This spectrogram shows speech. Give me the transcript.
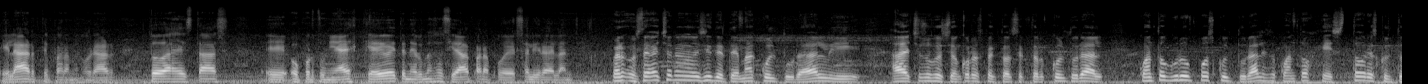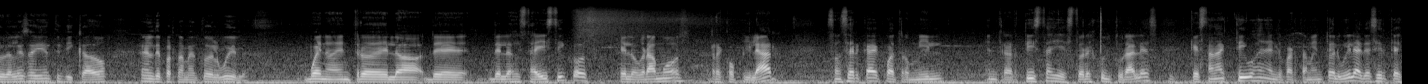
el arte, para mejorar todas estas eh, oportunidades que debe tener una sociedad para poder salir adelante. Bueno, usted ha hecho un análisis de tema cultural y ha hecho su gestión con respecto al sector cultural. ¿Cuántos grupos culturales o cuántos gestores culturales ha identificado en el departamento del Huila? Bueno, dentro de, de los estadísticos que logramos recopilar, son cerca de 4.000 entre artistas y gestores culturales que están activos en el departamento del Huila, es decir, que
